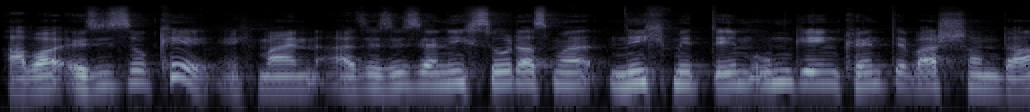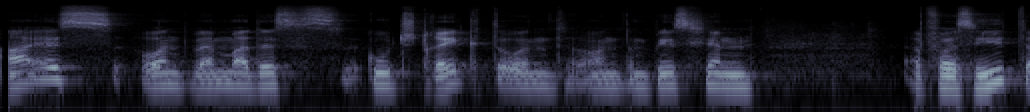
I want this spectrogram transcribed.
aber es ist okay. Ich meine, also es ist ja nicht so, dass man nicht mit dem umgehen könnte, was schon da ist. Und wenn man das gut streckt und, und ein bisschen versieht,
